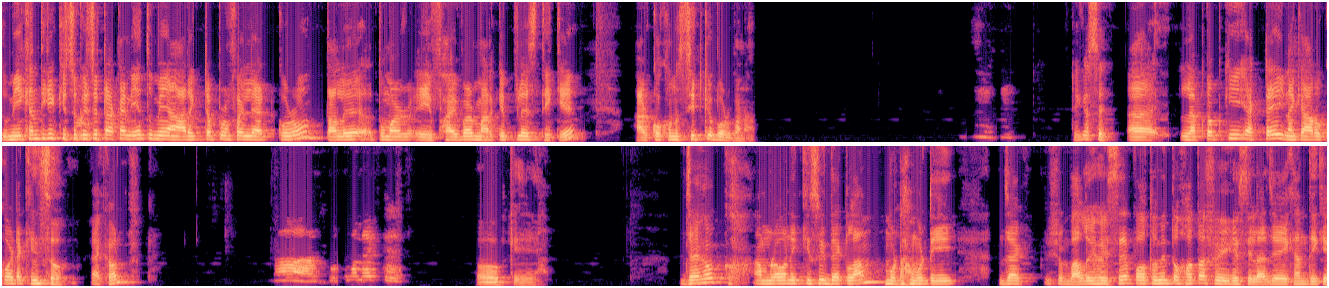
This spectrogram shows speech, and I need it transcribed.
তুমি এখান থেকে কিছু কিছু টাকা নিয়ে তুমি আরেকটা প্রোফাইল অ্যাড করো, তাহলে তোমার এই ফাইবার মার্কেট প্লেস থেকে আর কখনো সিটকে পড়বে না। ঠিক আছে? ল্যাপটপ কি একটাই নাকি আরও কয়টা কিনছো এখন? না বর্তমানে একটা ওকে যাই হোক আমরা অনেক কিছুই দেখলাম মোটামুটি। যাক ভালোই হয়েছে। প্রথমে তো হতাশ হয়ে গেছিলা যে এখান থেকে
